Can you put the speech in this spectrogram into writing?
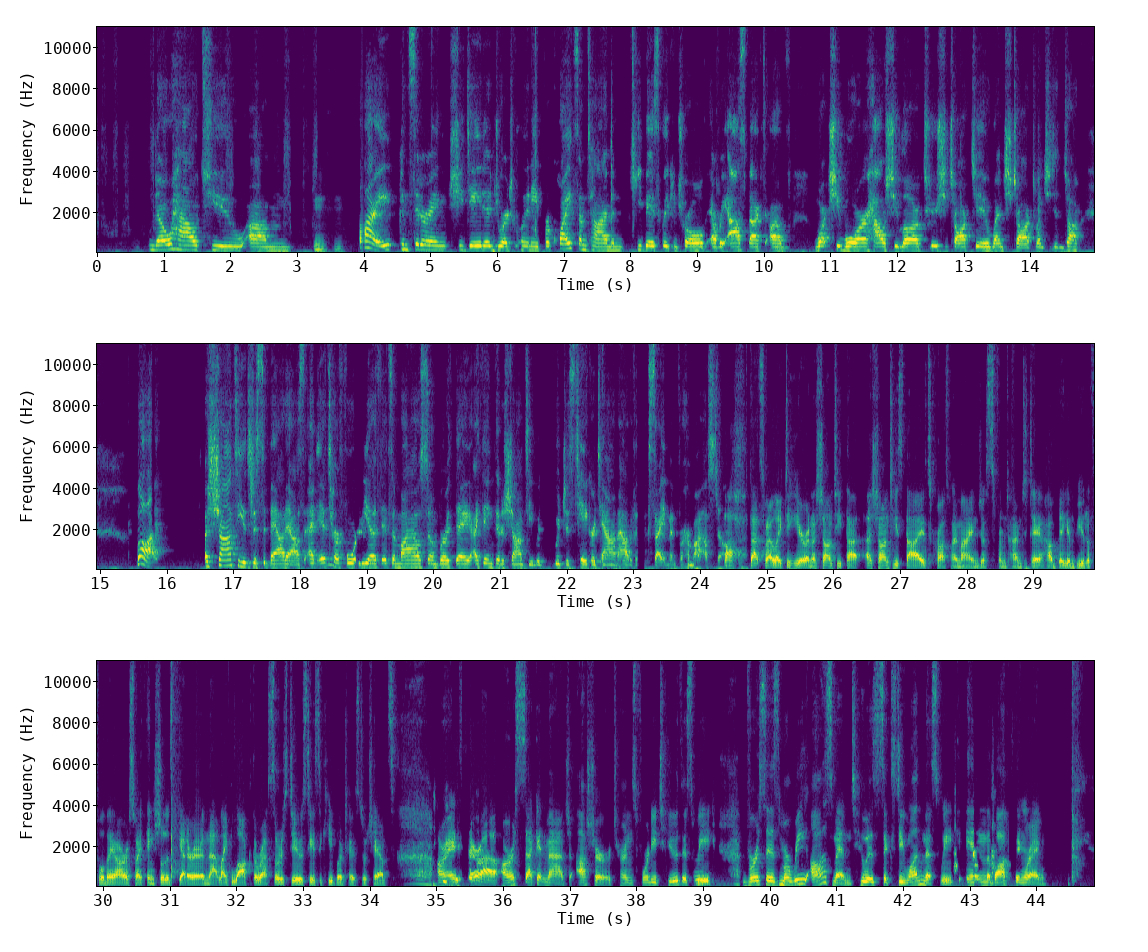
know how to um, Mhm. fight, considering she dated George Clooney for quite some time, and he basically controlled every aspect of what she wore, how she looked, who she talked to, when she talked, when she didn't talk. But Ashanti is just a badass, and it's her 40th. It's a milestone birthday. I think that Ashanti would, would just take her down out of excitement for her milestone. Oh, that's what I like to hear. And Ashanti th- Ashanti's thighs cross my mind just from time to day how big and beautiful they are. So I think she'll just get her in that like lock the wrestlers do. Stacy Keibler takes no chance. All right, Sarah, our second match, Usher turns 42 this mm. week versus Marie Osmond, who is 61 this week in the boxing ring.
